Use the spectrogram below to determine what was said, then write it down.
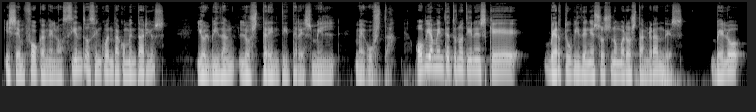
y se enfocan en los 150 comentarios y olvidan los 33.000 me gusta. Obviamente tú no tienes que ver tu vida en esos números tan grandes. Velo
